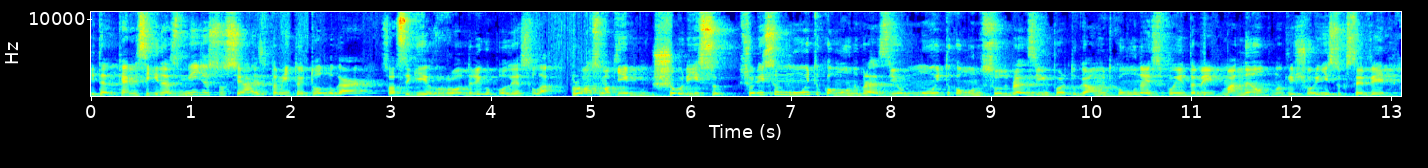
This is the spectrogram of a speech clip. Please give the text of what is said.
Então quer me seguir nas mídias sociais, eu também estou em todo lugar, só seguir Rodrigo Polesso lá. Próximo aqui, chouriço chouriço. Chouriço muito comum no Brasil, muito comum no sul do Brasil, em Portugal, muito comum na Espanha também. Mas não aquele chouriço que você vê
